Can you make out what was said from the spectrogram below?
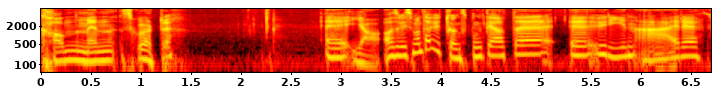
kan menn squirte? Eh, ja, altså hvis man tar utgangspunkt i at eh, urin er eh,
